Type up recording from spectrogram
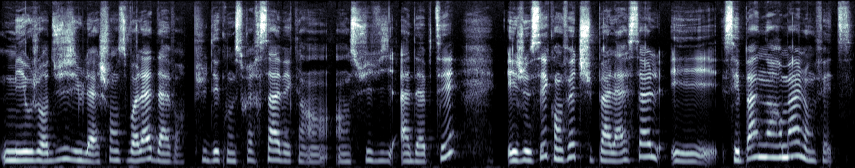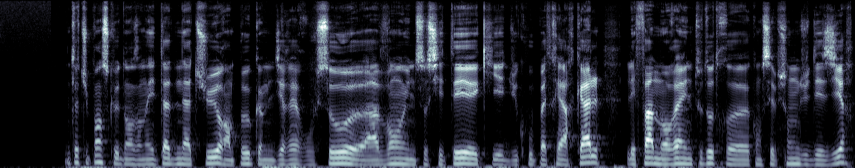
mais aujourd'hui, j'ai eu la chance voilà, d'avoir pu déconstruire ça avec un, suivi adapté. Et je sais qu'en fait, je suis pas la seule et c'est pas normal en fait. Toi, tu penses que dans un état de nature, un peu comme dirait Rousseau, euh, avant une société qui est du coup patriarcale, les femmes auraient une toute autre conception du désir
